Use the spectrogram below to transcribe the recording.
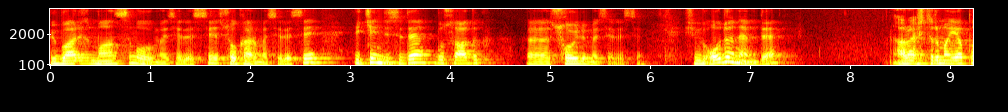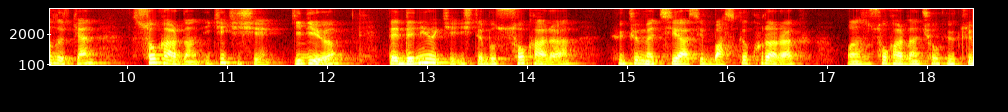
Mübariz Mansımoğlu meselesi, Sokar meselesi. İkincisi de bu Sadık e, Soylu meselesi. Şimdi o dönemde araştırma yapılırken Sokar'dan iki kişi gidiyor ve deniyor ki işte bu Sokar'a hükümet siyasi baskı kurarak ondan Sokar'dan çok yüklü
